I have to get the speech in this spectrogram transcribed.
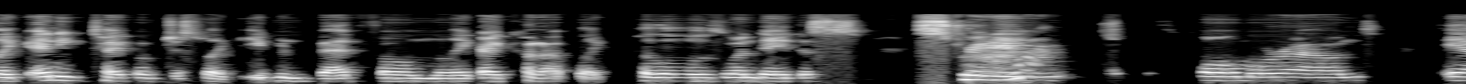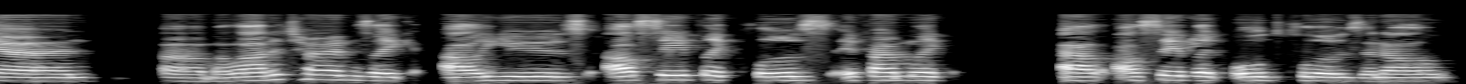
like any type of just like even bed foam. Like I cut up like pillows one day, just stringing foam around, and um, a lot of times like I'll use, I'll save like clothes if I'm like, I'll, I'll save like old clothes and I'll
